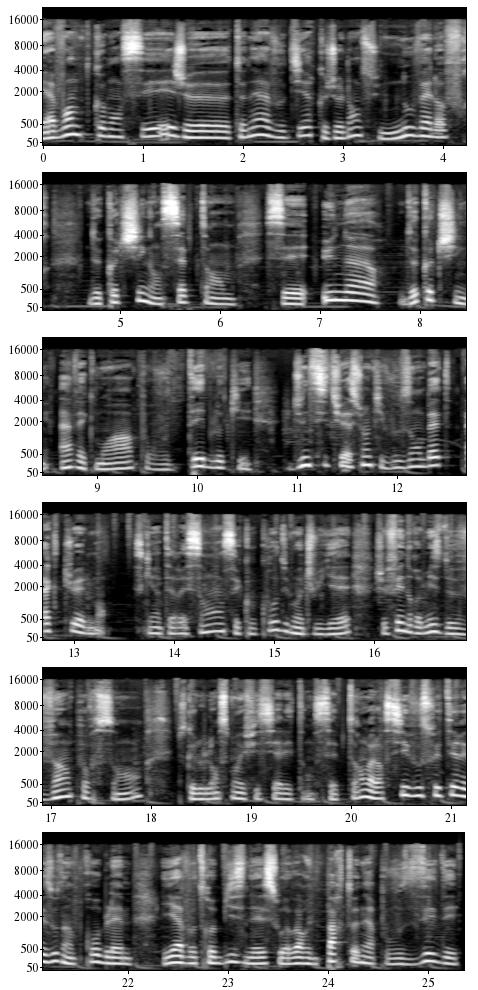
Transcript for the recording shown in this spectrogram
Mais avant de commencer, je tenais à vous dire que je lance une nouvelle offre de coaching en septembre. C'est une heure de coaching avec moi pour vous débloquer d'une situation qui vous embête actuellement. Ce qui est intéressant, c'est qu'au cours du mois de juillet, je fais une remise de 20%, puisque le lancement officiel est en septembre. Alors si vous souhaitez résoudre un problème lié à votre business ou avoir une partenaire pour vous aider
